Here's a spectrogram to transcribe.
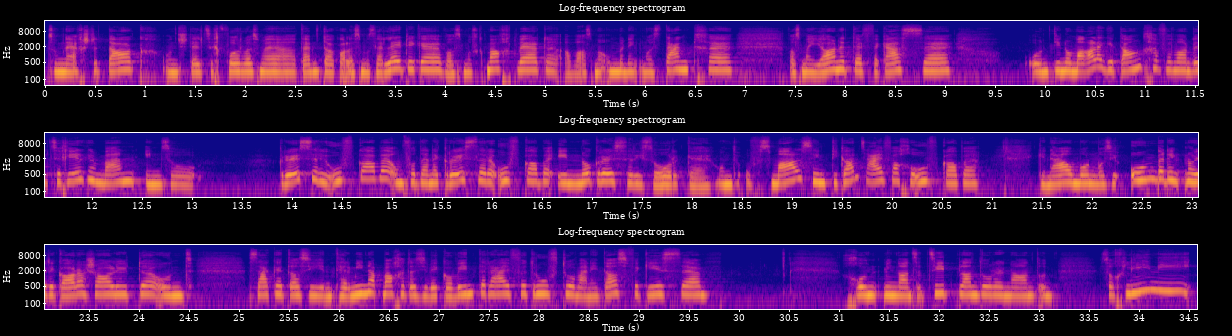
zum nächsten Tag und stellt sich vor, was man an dem Tag alles muss erledigen was muss gemacht werden, an was man unbedingt muss denken, was man ja nicht vergessen darf. Und die normalen Gedanken verwandeln sich irgendwann in so größere Aufgaben und von diesen größeren Aufgaben in noch größere Sorgen. Und aufs Mal sind die ganz einfachen Aufgaben, genau, morgen muss ich unbedingt noch in der Garage anrufen und sagen, dass ich einen Termin abmache, dass ich Winterreifen drauf tue. Wenn ich das vergesse, kommt mein ganzer Zeitplan durcheinander und so kleine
